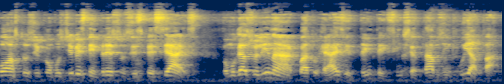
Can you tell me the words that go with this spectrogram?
postos de combustíveis têm preços especiais. Como gasolina a R$ 4,35 em Cuiabá.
